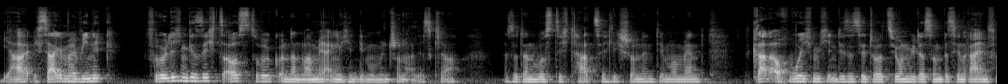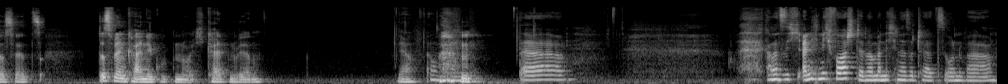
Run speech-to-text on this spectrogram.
ja, ich sage mal wenig fröhlichen Gesichtsausdruck und dann war mir eigentlich in dem Moment schon alles klar. Also dann wusste ich tatsächlich schon in dem Moment, gerade auch wo ich mich in diese Situation wieder so ein bisschen reinversetze, das werden keine guten Neuigkeiten werden. Ja. Oh Mann. da kann man sich eigentlich nicht vorstellen, wenn man nicht in der Situation war.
